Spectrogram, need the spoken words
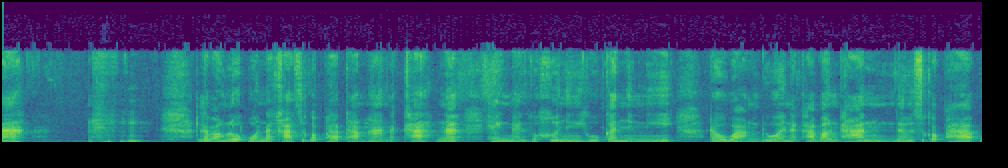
นะ ระวังโรคอ้วนนะคะ สุขภาพถามหานะคะนะแฮงแมนก็ขึ้นอย่างนี้คู่กันอย่างนี้ ระวังด้วยนะคะ บางท่านเรื่องสุขภาพไป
